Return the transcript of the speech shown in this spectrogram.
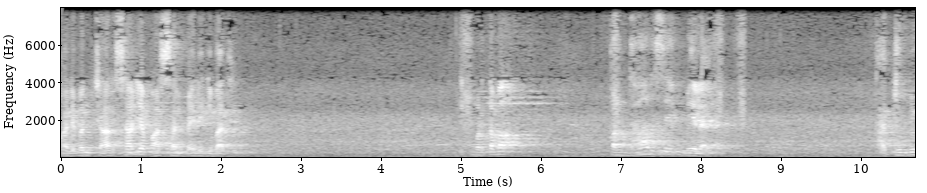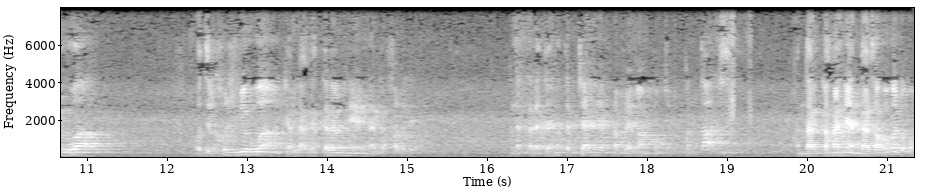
غالباً چار سال یا پانچ سال پہلے کی بات ہے۔ ایک مرتبہ قندھار سے ایک میل آیا۔ تعجب بھی ہوا۔ اور دل خوش بھی ہوا کہ اللہ کا کرم ہے، اللہ کا فضل ہے۔ اللہ تعالیٰ جہاں تک چاہے اپنا پیغام پہنچا قندار سے۔ قندار کہاں ہے؟ اندازہ ہوگا لوگوں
